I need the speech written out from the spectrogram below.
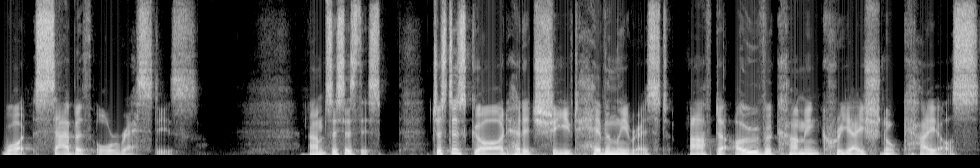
what Sabbath or rest is. Um, so he says this just as God had achieved heavenly rest after overcoming creational chaos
